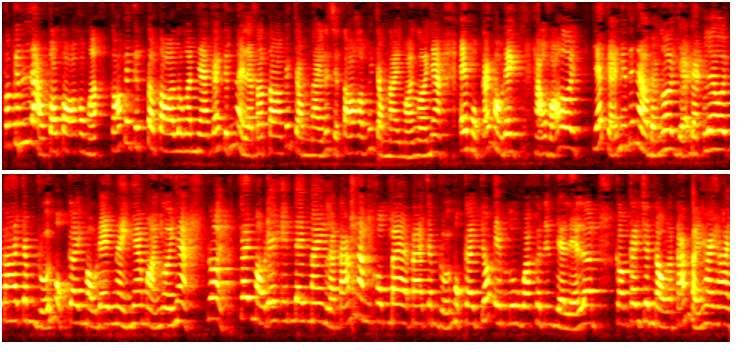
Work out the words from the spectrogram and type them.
Có kính nào to to không ạ? Có cái kính to to luôn anh nha. Cái kính này là to to, cái chồng này nó sẽ to hơn cái chồng này, mọi người nha. Em một cái màu đen. Hạo võ ơi, giá cả như thế nào bạn ơi? Dạ đạt lê ơi, ba trăm rưỡi một cây màu đen này nha mọi người nha. Rồi, cây màu đen em đang mang là 8503 ba trăm rưỡi một cây. Chốt em luôn qua kênh em về lẻ lên. Còn cây trên đầu là 8722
